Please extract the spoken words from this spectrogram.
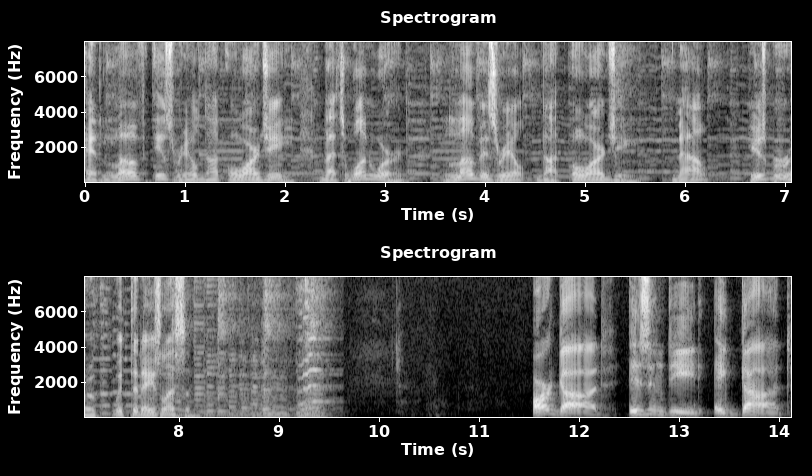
at loveisrael.org. That's one word, loveisrael.org. Now, here's Baruch with today's lesson. Our God is indeed a God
